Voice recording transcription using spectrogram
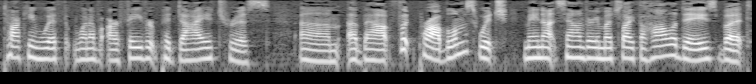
talking with one of our favorite podiatrists um, about foot problems, which may not sound very much like the holidays, but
